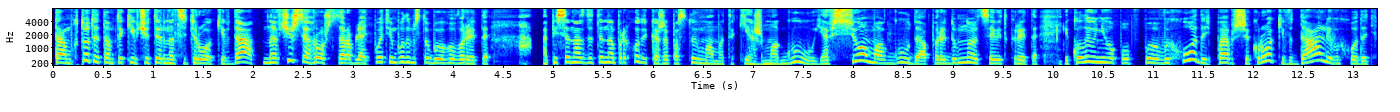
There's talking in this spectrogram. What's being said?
там хто ти там такий в 14 років, да? навчишся гроші заробляти, потім будемо з тобою говорити. А після нас дитина приходить, каже, постой, мама, так я ж могу, я все могу, да, передо мною це відкрите. І коли у нього виходить перші кроки, вдалі виходить,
